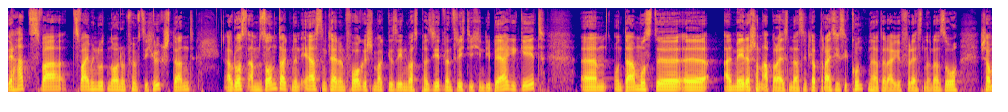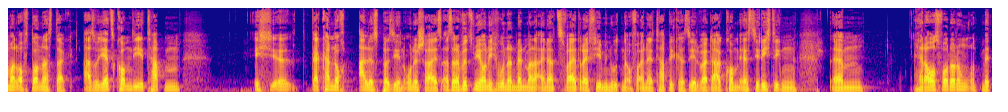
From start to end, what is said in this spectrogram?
der hat zwar 2 Minuten 59 Rückstand, aber du hast am Sonntag einen ersten kleinen Vorgeschmack gesehen, was passiert, wenn es richtig in die Berge geht. Ähm, und da musste äh, Almeida schon abreißen lassen. Ich glaube, 30 Sekunden hat er da gefressen oder so. Schau mal auf Donnerstag. Also jetzt kommen die Etappen. Ich, äh, da kann noch alles passieren, ohne Scheiß. Also da würde es mich auch nicht wundern, wenn mal einer zwei, drei, vier Minuten auf einer Etappe kassiert, weil da kommen erst die richtigen ähm, Herausforderungen und mit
